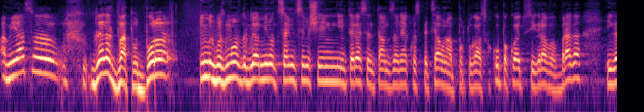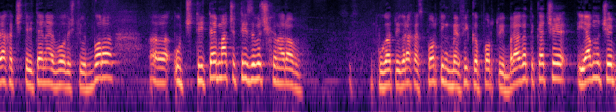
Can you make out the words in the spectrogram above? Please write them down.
Ами аз гледах двата отбора. Имах възможност да гледам миналата седмица. Имаше интересен там за някаква специална португалска купа, която се игра в Брага. Играха четирите най-водещи отбора. От четирите матча три завършиха наравно. Когато играха Спортинг, Бенфика, Порто и Брага. Така че явно, че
